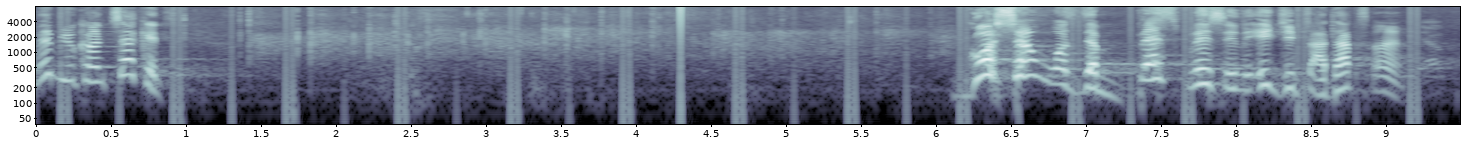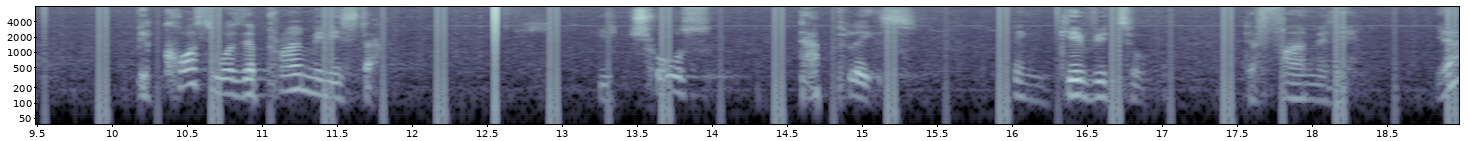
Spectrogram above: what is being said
Maybe you can check it. Goshen was the best place in Egypt at that time because he was the prime minister. He chose that place and give it to the family. Yeah?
